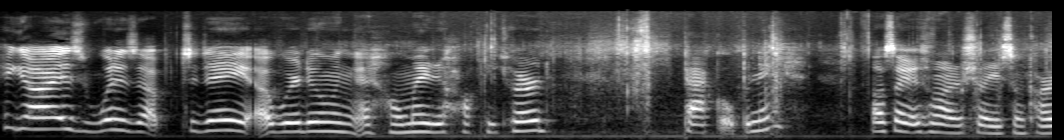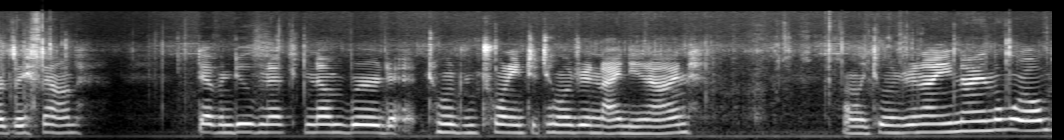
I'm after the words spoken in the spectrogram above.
Hey guys, what is up? Today uh, we're doing a homemade hockey card pack opening. Also, I just wanted to show you some cards I found. Devan Dubnyk, numbered 220 to 299. Only 299 in the world.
